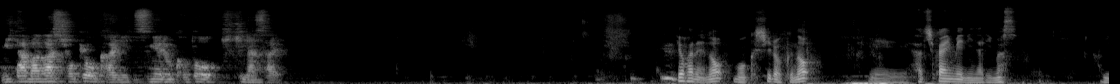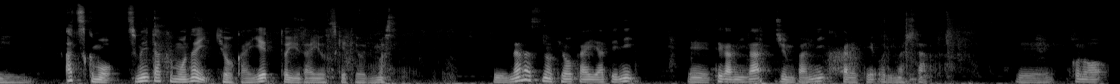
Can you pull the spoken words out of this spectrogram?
御霊が諸教会に告げることを聞きなさい。ヨハネの黙示録の、えー8回目になります。えー熱くも冷たくもない教会へという題をつけております。えー7つの教会宛てに、えー手紙が順番に書かれておりました。えーこの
